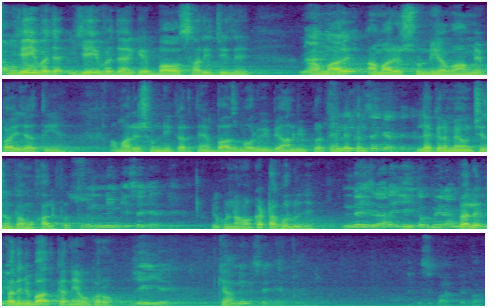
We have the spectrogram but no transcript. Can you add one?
यही वजह यही वजह है कि बहुत सारी चीज़ें हमारे हमारे सुन्नी अवाम में पाई जाती हैं। हमारे सुन्नी करते हैं बाज़ मौलवी बयान भी करते हैं लेकिन लेकिन मैं उन चीज़ों का मुखालिफत हूँ। सुन्नी किसे कहते हैं? ये नवा कट्टा खोलू जी। नहीं सर यही तो मेरा पहले मेरा- पहले जो बात करनी है वो करो। यही है। क्या? सुन्नी किसे कहते हैं? इस बात पे बात।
